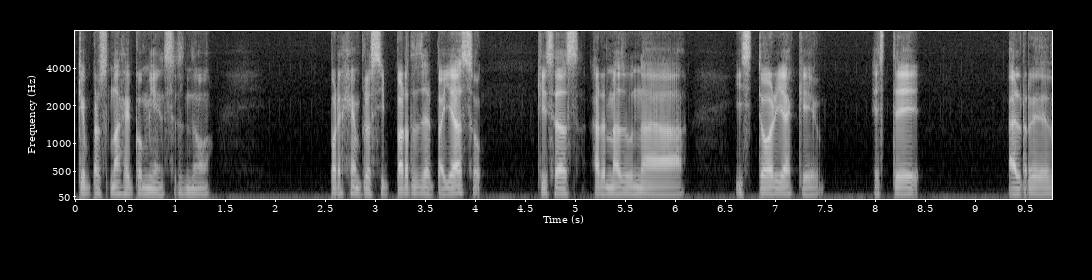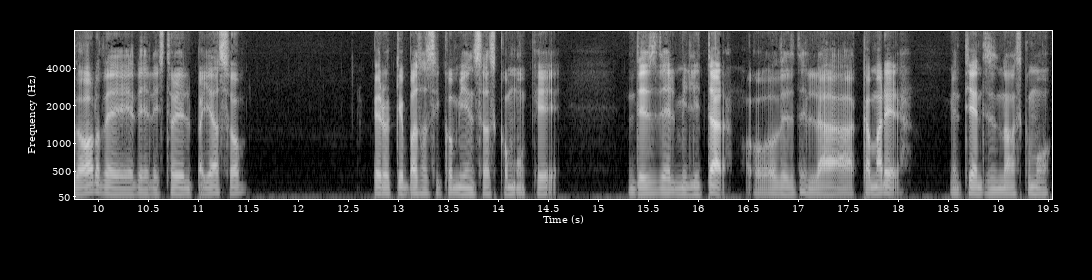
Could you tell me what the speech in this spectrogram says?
qué personaje comiences, ¿no? Por ejemplo, si partes del payaso, quizás armas una historia que esté alrededor de, de la historia del payaso, pero ¿qué pasa si comienzas como que desde el militar o desde la camarera? ¿Me entiendes? No es como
